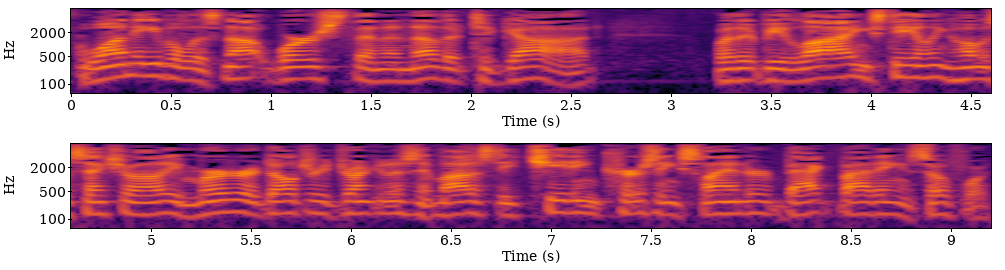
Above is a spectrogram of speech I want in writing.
One evil is not worse than another to God, whether it be lying, stealing, homosexuality, murder, adultery, drunkenness, immodesty, cheating, cursing, slander, backbiting, and so forth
